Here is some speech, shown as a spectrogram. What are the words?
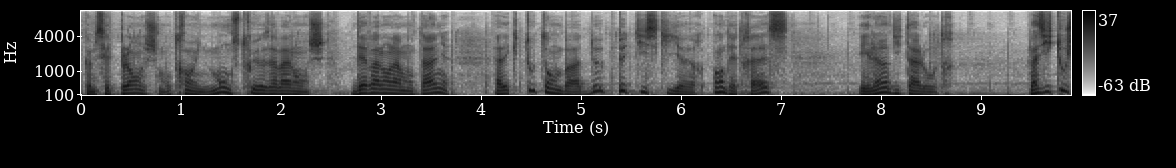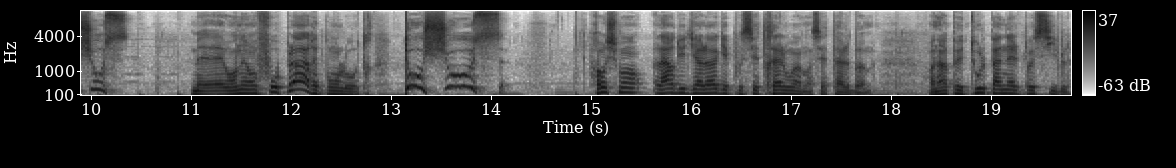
Comme cette planche montrant une monstrueuse avalanche dévalant la montagne, avec tout en bas deux petits skieurs en détresse, et l'un dit à l'autre Vas-y, touchous Mais on est en faux plat, répond l'autre. Touchous Franchement, l'art du dialogue est poussé très loin dans cet album. On a un peu tout le panel possible,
